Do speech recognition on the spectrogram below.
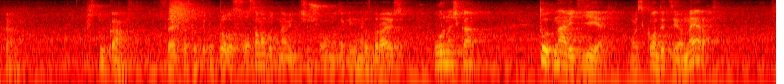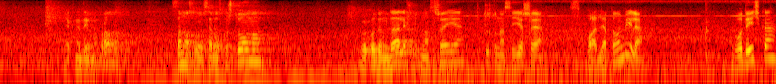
така штука. Це щось типу пилососа, мабуть, навіть чи що воно таке, я не розбираюсь. Урночка. Тут навіть є ось кондиціонер. Як не дивно, правда? Само собою все безкоштовно. Виходимо далі, що тут у нас ще є. Тут у нас є ще спа для автомобіля. Водичка.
